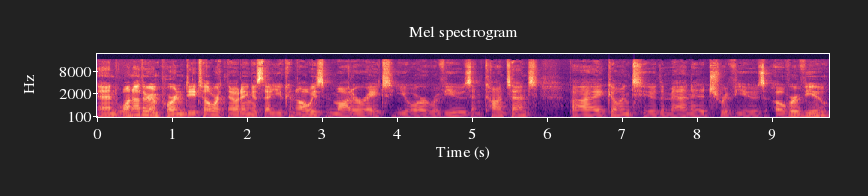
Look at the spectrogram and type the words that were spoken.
And one other important detail worth noting is that you can always moderate your reviews and content by going to the Manage Reviews overview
